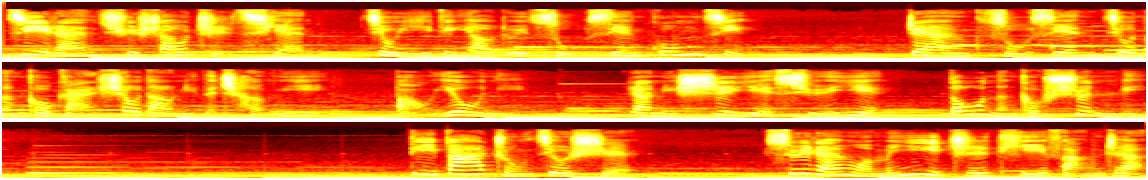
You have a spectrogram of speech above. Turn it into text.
既然去烧纸钱，就一定要对祖先恭敬，这样祖先就能够感受到你的诚意，保佑你，让你事业学业都能够顺利。第八种就是，虽然我们一直提防着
